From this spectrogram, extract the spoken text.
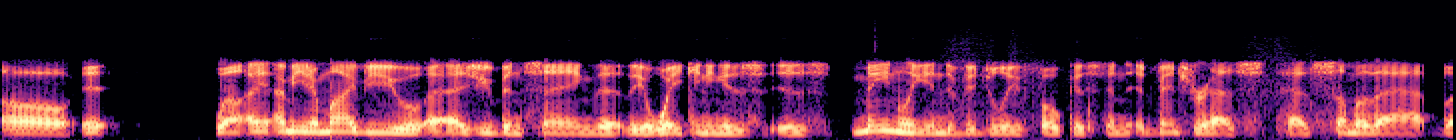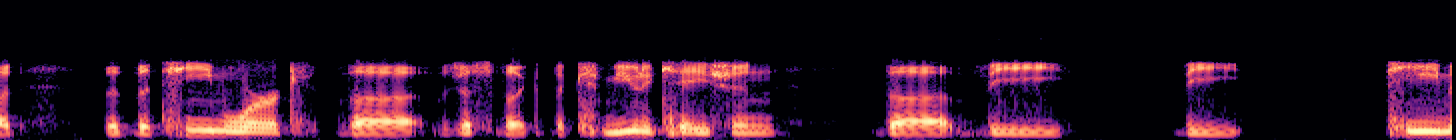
Oh, it well, I, I mean, in my view, as you've been saying, the the awakening is is mainly individually focused, and adventure has has some of that, but the the teamwork, the just the the communication, the the the team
